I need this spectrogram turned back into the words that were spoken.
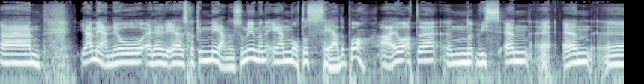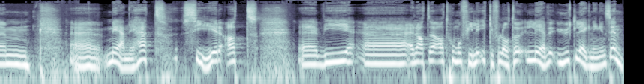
Eh, Jeg mener jo, eller jeg skal ikke mene så mye, men en måte å se det på er jo at eh, hvis en, en eh, menighet sier at vi Eller at, at homofile ikke får lov til å leve ut legningen sin.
